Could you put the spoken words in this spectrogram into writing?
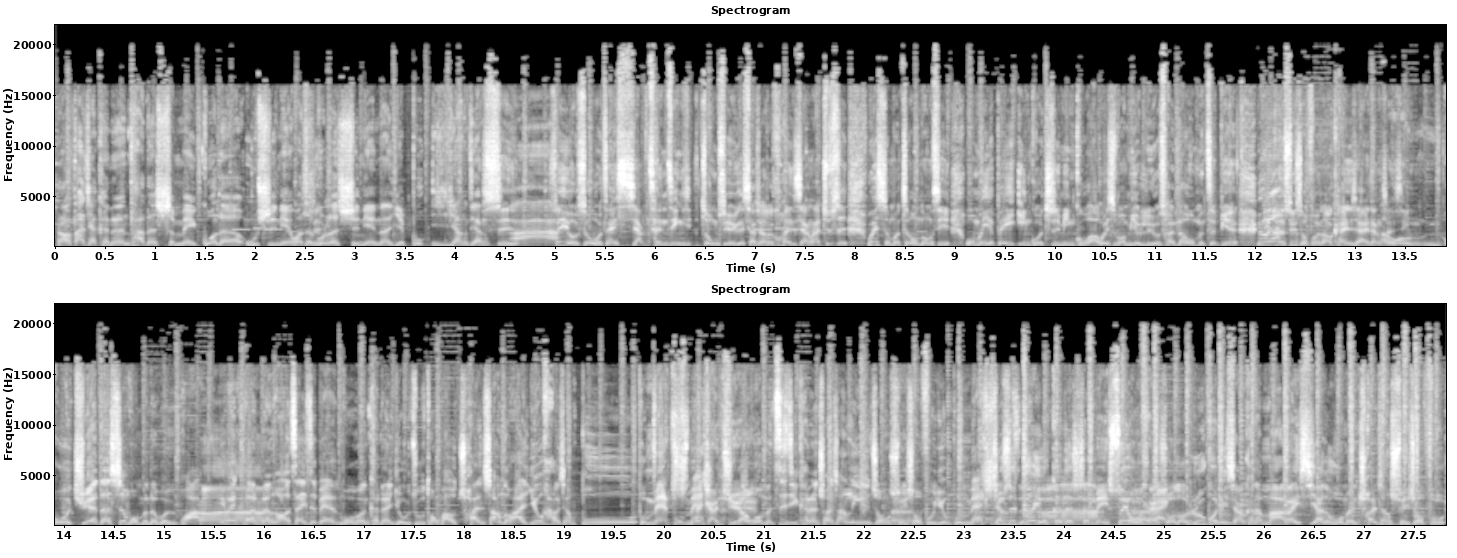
然后大家可能他的审美过了五十年或者过了十年呢，也不一样这样子是啊，所以有时候我在想，曾经中学有一个小小的幻想啊，就是为什么这种东西我们也被英国殖民过啊？为什么没有流传到我们这边？因为我觉得水手服很好看一下，讲真我心。我觉得是我们的文化，啊因为可能哦，在这边我们可能有族同胞穿上的话，又好像不不 match 不的 match 感觉然后我们自己可能穿上另一种水手服又不 match，就是各有各的审美，啊所以我才说了，如果你想要看到马来西亚的我们穿上水手服，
